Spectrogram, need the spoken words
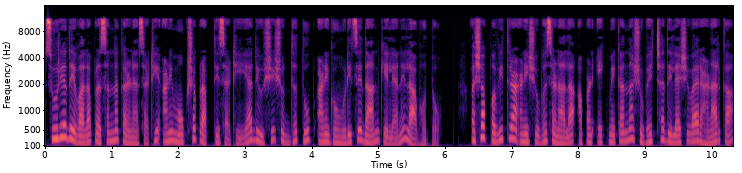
सूर्यदेवाला प्रसन्न करण्यासाठी आणि मोक्षप्राप्तीसाठी या दिवशी शुद्ध तूप आणि घोंगडीचे दान केल्याने लाभ होतो. अशा पवित्र आणि शुभ सणाला आपण एकमेकांना शुभेच्छा दिल्याशिवाय राहणार का?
